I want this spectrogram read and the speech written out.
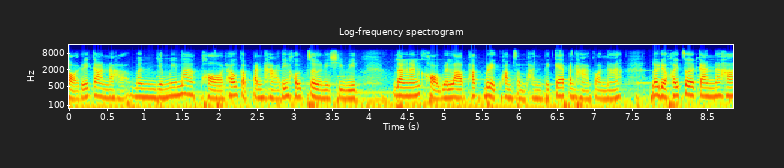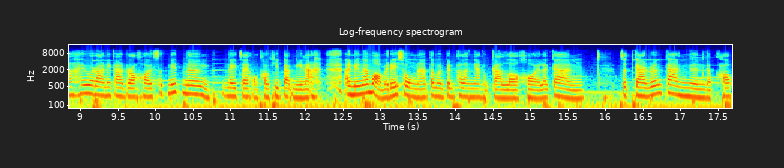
ต่อด้วยกันนะคะ มันยังไม่มากพอเท่ากับปัญหาที่เขาเจอในชีวิต ดังนั้นขอเวลาพักเบรกความสัมพันธ์ไปแก้ปัญหาก่อนนะแล้วเดี๋ยวค่อยเจอกันนะคะ ให้เวลาในการรอคอยสักนิดนึง ในใจของเขาคิดแบบนี้นะ อันนี้แม่หมอไม่ได้ชงนะ แต่มันเป็นพลังงานของการรอคอยและการจัดการเรื่องการเงินกับครอบ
